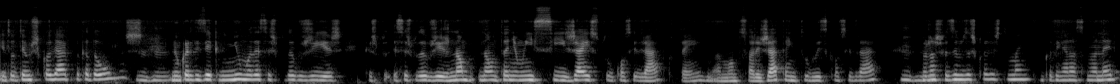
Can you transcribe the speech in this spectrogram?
Então temos que olhar para cada uma, mas não quer dizer que nenhuma dessas pedagogias, que as- essas pedagogias não, não tenham em si já isso tudo considerado, que tem, a Montessori já tem tudo isso considerado, mas nós fazemos as coisas também um bocadinho à nossa maneira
